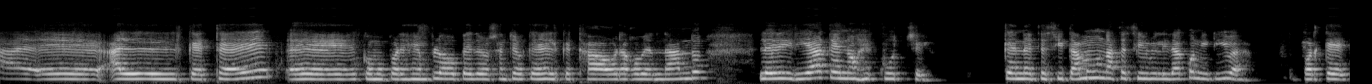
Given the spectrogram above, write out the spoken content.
Eh, al que esté, eh, como por ejemplo Pedro Sánchez, que es el que está ahora gobernando, le diría que nos escuche, que necesitamos una accesibilidad cognitiva, porque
